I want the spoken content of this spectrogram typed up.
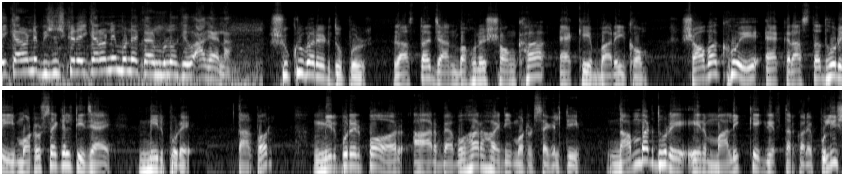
এই কারণে, বিশেষ করে এই কারণেই মনে করেন মূলত কেউ আগায় না। শুক্রবারের দুপুর, রাস্তায় যানবাহনের সংখ্যা একেবারেই কম। সবাক হয়ে এক রাস্তা ধরেই মোটরসাইকেলটি যায় মিরপুরে। তারপর? মিরপুরের পর আর ব্যবহার হয়নি মোটরসাইকেলটি। নাম্বার ধরে এর মালিককে গ্রেফতার করে পুলিশ,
